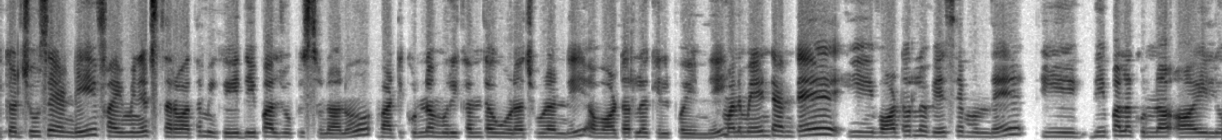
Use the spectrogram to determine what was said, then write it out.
ఇక్కడ చూసేయండి ఫైవ్ మినిట్స్ తర్వాత మీకు ఈ దీపాలు చూపిస్తున్నాను. వాటికి ఉన్న మురికంతా కూడా చూడండి ఆ వాటర్లోకి వెళ్ళిపోయింది. మనం ఏంటంటే ఈ వాటర్లో వేసే ముందే ఈ దీపాలకున్న ఆయిల్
